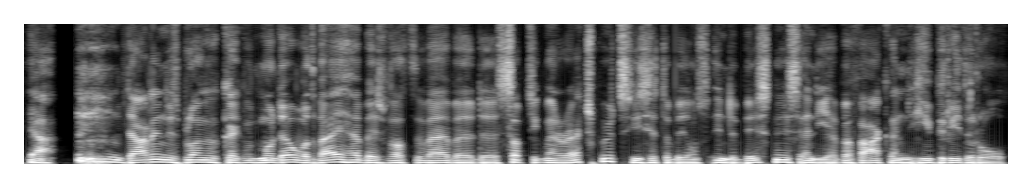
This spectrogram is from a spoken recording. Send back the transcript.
Ja, daarin is belangrijk. Kijk, het model wat wij hebben is wat wij hebben de subject matter experts. Die zitten bij ons in de business en die hebben vaak een hybride rol.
